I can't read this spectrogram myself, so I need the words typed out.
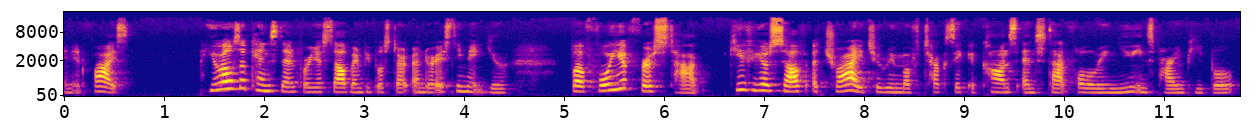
and advice. You also can stand for yourself when people start underestimate you. But for your first step, give yourself a try to remove toxic accounts and start following new inspiring people.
